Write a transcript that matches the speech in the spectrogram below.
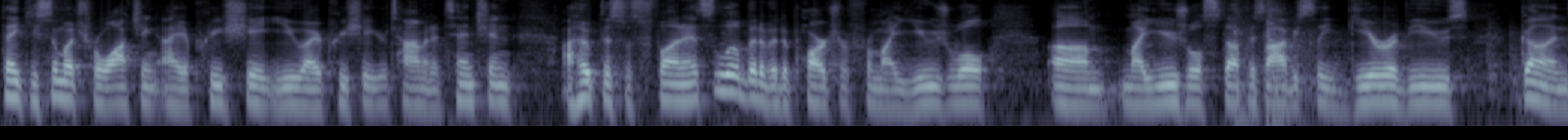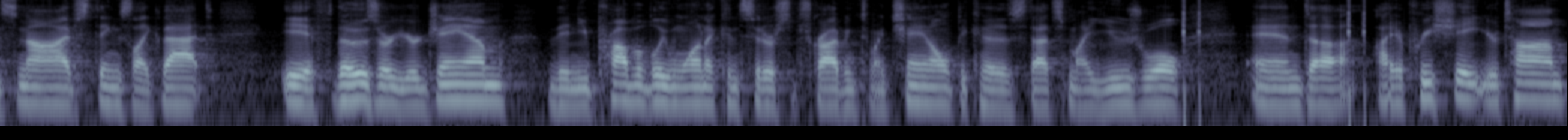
thank you so much for watching. I appreciate you. I appreciate your time and attention. I hope this was fun. it's a little bit of a departure from my usual. Um, my usual stuff is obviously gear reviews, guns, knives, things like that. If those are your jam, then you probably want to consider subscribing to my channel because that's my usual. And uh, I appreciate your time.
